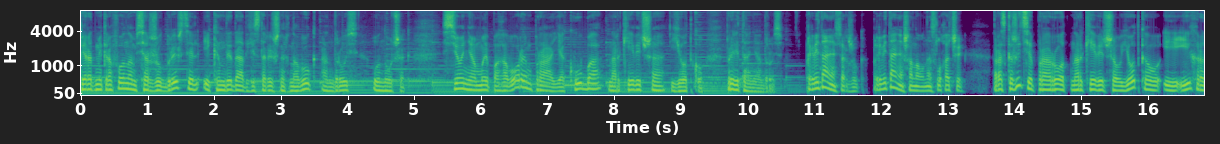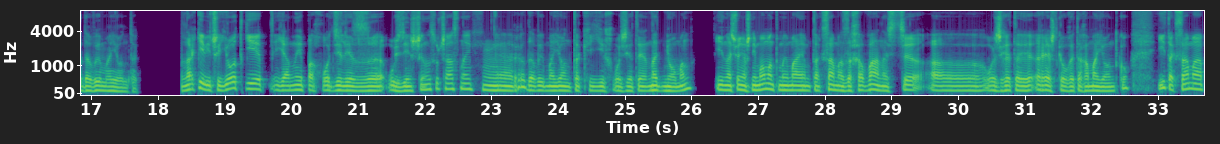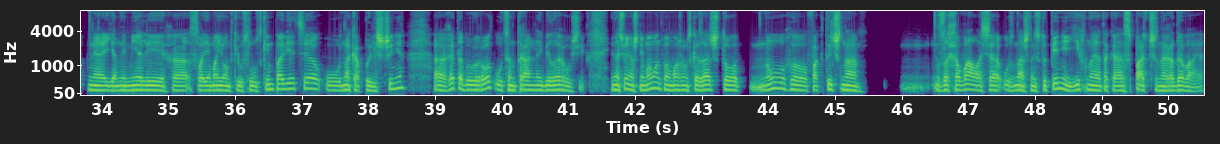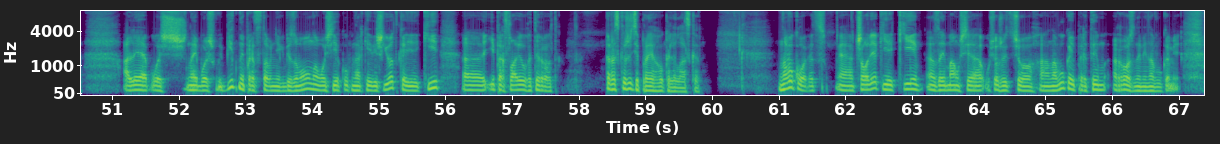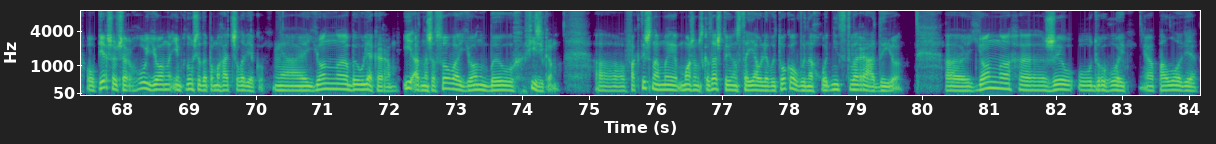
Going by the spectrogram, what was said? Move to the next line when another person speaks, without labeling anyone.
Перад мікрафонам сяржук брышцель і кандыдат гістарычных навук Андрусь унучак. Сёння мы пагаворым пра Якуба Наркевіча Йотку. Прывітанне Андрусь.
Прывітанне сяржук, прывітанне шаноўныя слухачы.
Раскажыце пра род Наркевічаў Йоткаў і іх радавы маёнтак.
Наркевічы Йоткі яны паходзілі з уздзеншчыны сучаснай радавы маёнтак іх вось гэты наднёман І на сённяшні момант мы маем таксама захаванасць ось гэтай рэшткаў гэтага маёнтку. І таксама яны мелі свае маёнткі ў слуцкім павеце у накапыльшчыне гэта быў род у цэнтральнай беларусі. І на сённяшні момант мы можемм сказаць што ну фактычна захавалася ў значнай ступені іхная такая спадчына радавая. Але вось найбольш выбітны прадстаўнік безумоўна вось якуб наркевіч ётка які э, і праславіў гэты род.
Расскажыце пра яго калі ласка
навуковец чалавек які займаўся ўсё жыццё навукай прытым рознымі навукамі. У першую чаргу ён імкнуўся дапамагаць чалавеку. Ён быў лекарам і адначасова ён быў фізікам. Фактычна мы можемм сказаць што ён стаяў ля вытокаў вынаходніцтва радыё. Ён жыў у другой палове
